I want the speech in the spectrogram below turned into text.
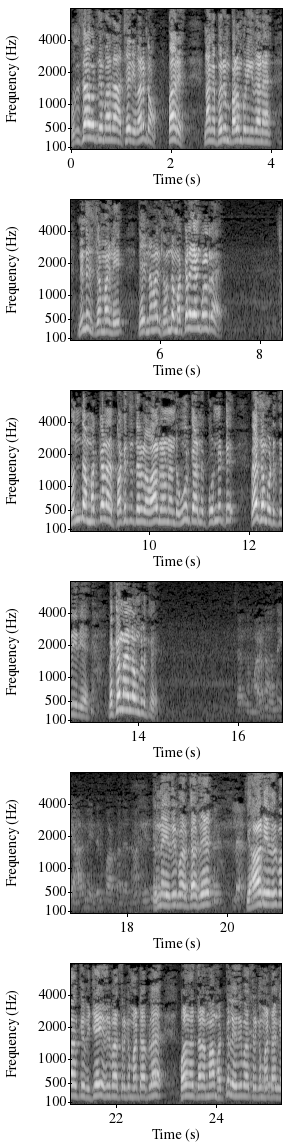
புதுசா ஒருத்தன் பாரு சரி வரட்டும். பாரு நாங்க பெரும் பழம்புரிங்க தானே? நின்று சமாளி ஏன் இந்த மாதிரி சொந்த மக்களை ஏன் கொள்ற சொந்த மக்களை பக்கத்து தெருவில் வாழ்றவன அந்த ஊர்க்காரனை கொன்னுட்டு வேஷம் போட்டு தெரியுறியே. வெக்கமா இல்லை உங்களுக்கு? என்ன எதிர்பார்க்காது? யார் எதிர்பார்க்க? விஜய் எதிர்பார்த்திருக்க மாட்டாப்ல. குழந்தைத்தனமா மக்கள் எதிர்பார்த்திருக்க மாட்டாங்க.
